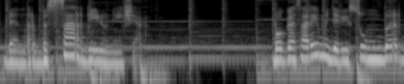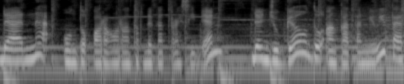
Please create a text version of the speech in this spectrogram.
dan terbesar di Indonesia. Bogasari menjadi sumber dana untuk orang-orang terdekat presiden dan juga untuk angkatan militer.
